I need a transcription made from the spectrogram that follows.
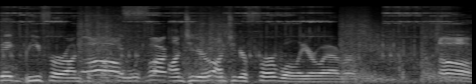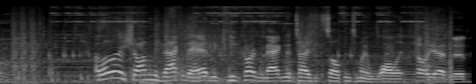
big beefer onto Oh, fucking fuck. onto your onto your fur woolly or whatever. Oh, I love how I shot him in the back of the head and the key card magnetized itself into my wallet. hell yeah, it did.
